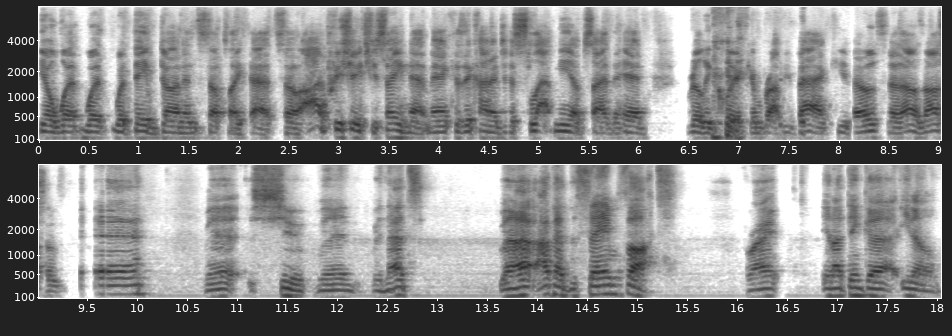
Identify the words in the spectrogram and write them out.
you know, what what what they've done and stuff like that. So I appreciate you saying that, man, because it kind of just slapped me upside the head really quick and brought me back, you know? So that was awesome. Yeah, man, shoot, man. Man, that's, man, I, have had the same thoughts, right? And I think, uh, you know,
